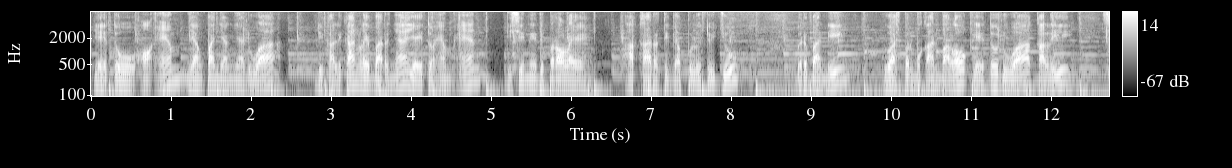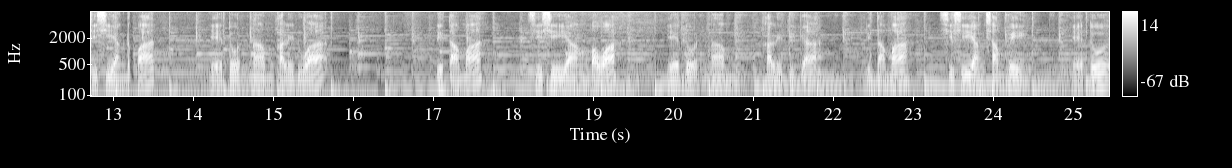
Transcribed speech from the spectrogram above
yaitu OM yang panjangnya 2 dikalikan lebarnya yaitu MN di sini diperoleh akar 37 berbanding luas permukaan balok yaitu dua kali sisi yang depan yaitu 6 kali 2 ditambah sisi yang bawah yaitu 6 kali 3 ditambah sisi yang samping yaitu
